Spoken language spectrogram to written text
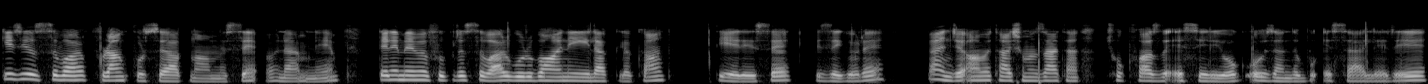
Gezi yazısı var. Frankfurt Seyahatnamesi önemli. Deneme ve fıkrası var. Gurbane İlak Lakan. Diğeri ise bize göre Bence Ahmet Haşim'in zaten çok fazla eseri yok. O yüzden de bu eserleri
